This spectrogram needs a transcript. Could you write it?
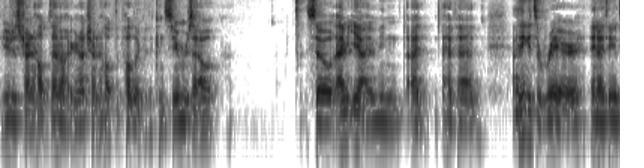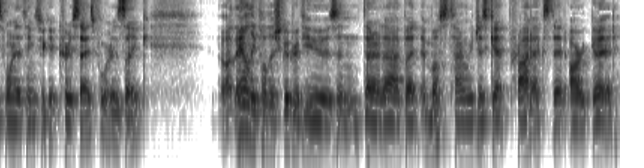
you're just trying to help them out. You're not trying to help the public or the consumers out. So, I yeah, I mean, I have had, I think it's rare, and I think it's one of the things we get criticized for is like, oh, they only publish good reviews and da da da. But most of the time, we just get products that are good,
